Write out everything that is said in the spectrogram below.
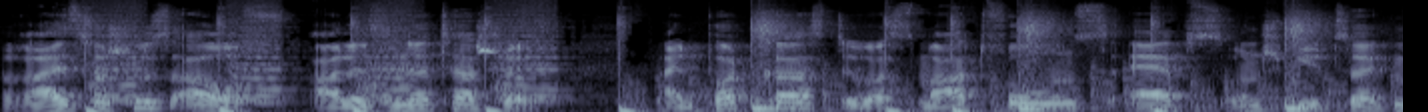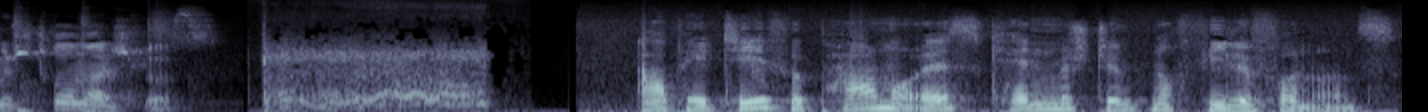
Reißverschluss auf, alles in der Tasche. Ein Podcast über Smartphones, Apps und Spielzeug mit Stromanschluss. APT für PalmOS kennen bestimmt noch viele von uns.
